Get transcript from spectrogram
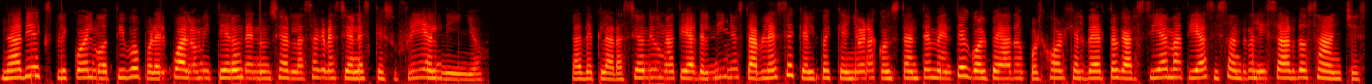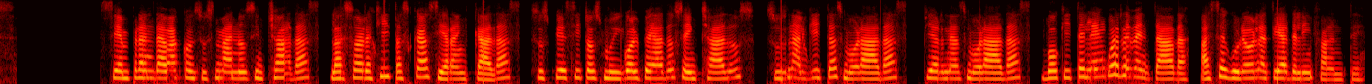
nadie explicó el motivo por el cual omitieron denunciar las agresiones que sufría el niño. La declaración de una tía del niño establece que el pequeño era constantemente golpeado por Jorge Alberto García Matías y Sandra Lizardo Sánchez. Siempre andaba con sus manos hinchadas, las orejitas casi arrancadas, sus piecitos muy golpeados e hinchados, sus nalguitas moradas, piernas moradas, boquita y lengua reventada, aseguró la tía del infante.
